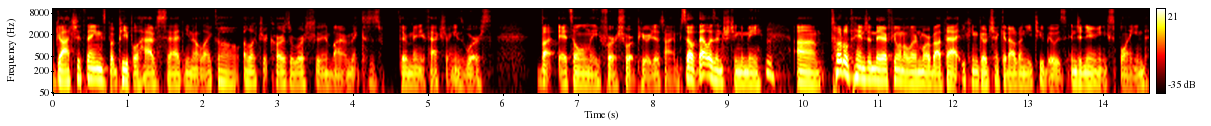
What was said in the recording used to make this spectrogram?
gotcha things. But people have said, you know, like, oh, electric cars are worse for the environment because their manufacturing is worse. But it's only for a short period of time. So that was interesting to me. Um, total tangent there. If you want to learn more about that, you can go check it out on YouTube. It was Engineering Explained.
